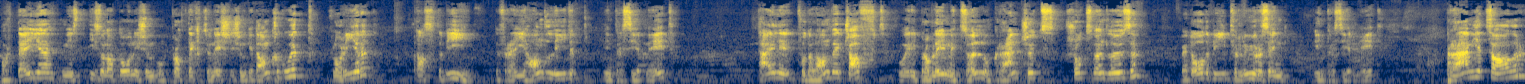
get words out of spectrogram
Parteien mit isolatonischem und protektionistischem Gedankengut florieren. Dass dabei der freie Handel leidet, interessiert nicht. Teile der Landwirtschaft, die ihre Probleme mit Zoll- und Grenzschutz lösen wollen. Wer hier dabei die Verlierer sind, interessiert nicht. Prämienzahler,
